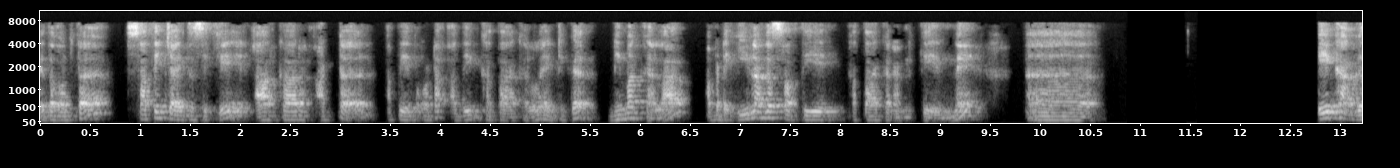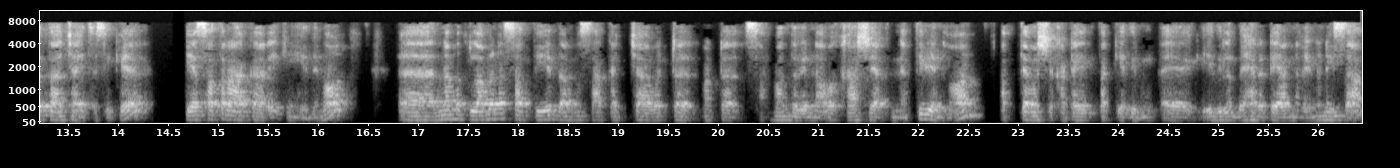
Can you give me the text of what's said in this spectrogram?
එතකොට සතිචෛතසිකේ ආකාර 8 අපි එතකොට අදින් කතා කරලා ඒ ටික නිම කළා. අපිට ඊළඟ සතියේ කතා කරන්න තියෙන්නේ ඒකාග්‍රතා චෛතසිකය. එය සතර ආකාරයකින් යෙදෙනවා. නමුත් ලබන සතියේ ධර්ම සාකච්ඡාවට මට සම්බන්ධ වෙන්න අවකාශයක් නැති වෙනවා. අත්‍යවශ්‍ය කටයුත්තක් යෙදිලා බැහැරට යන්න වෙන නිසා.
